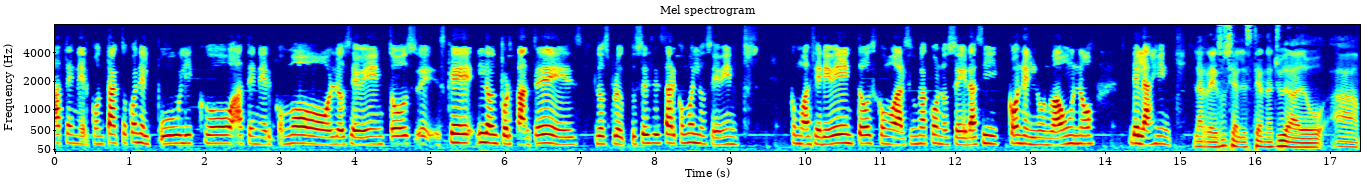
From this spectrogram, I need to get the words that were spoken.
a tener contacto con el público, a tener como los eventos. Es que lo importante de los productos es estar como en los eventos como hacer eventos, como darse uno a conocer así con el uno a uno de la gente. ¿Las redes sociales te han ayudado a,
